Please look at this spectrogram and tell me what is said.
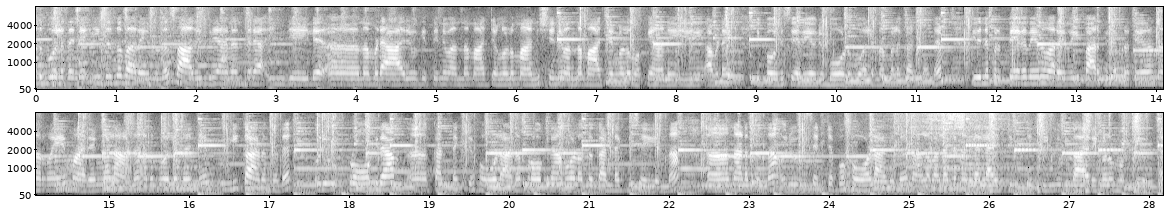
അതുപോലെ തന്നെ ഇതെന്ന് പറയുന്നത് സ്വാതന്ത്ര്യാനന്തര ഇന്ത്യയിൽ നമ്മുടെ ആരോഗ്യത്തിന് വന്ന മാറ്റങ്ങളും മനുഷ്യന് വന്ന മാറ്റങ്ങളും ഒക്കെയാണ് ഈ അവിടെ ഇപ്പോൾ ഒരു ചെറിയൊരു ബോർഡ് പോലെ നമ്മൾ കണ്ടത്. ഇതിന്റെ പ്രത്യേകത എന്ന് പറയുന്നത് ഈ പാർക്കിന്റെ പ്രത്യേകത നിറയെ മരങ്ങളാണ്. അതുപോലെ തന്നെ ഈ കാണുന്നത് ഒരു പ്രോഗ്രാം കണ്ടക്ട് ഹോളാണ് പ്രോഗ്രാമുകളൊക്കെ കണ്ടക്ട് ചെയ്യുന്ന നടത്തുന്ന ഒരു സെറ്റപ്പ് ഹോളാണിത് വളരെ നല്ല ലൈറ്റിംഗ് സെറ്റിങ്ങും കാര്യങ്ങളും ഒക്കെ ഉണ്ട്.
